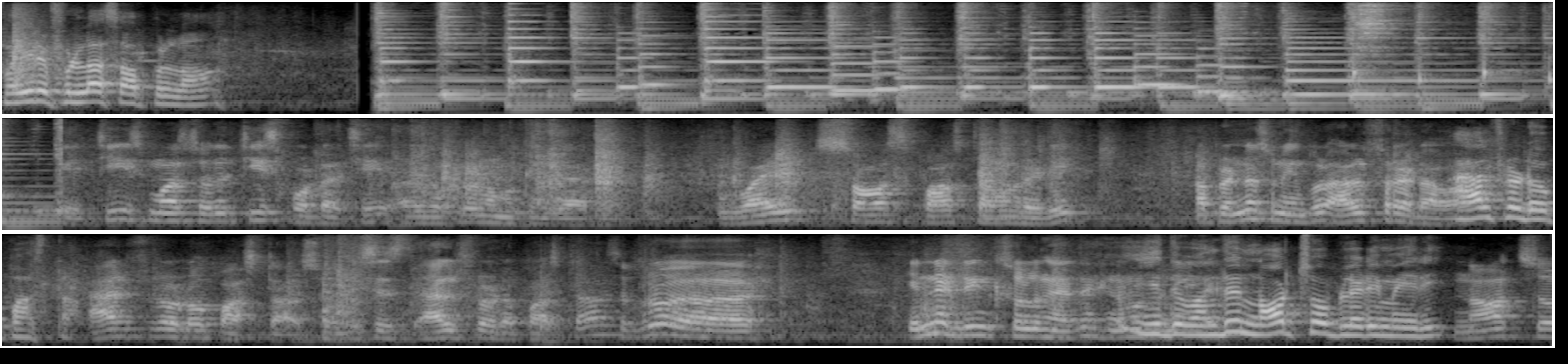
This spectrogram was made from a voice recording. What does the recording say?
வயிறு ஃபுல்லாக சாப்பிட்லாம். சீஸ் மாஸ்டர் வந்து சீஸ் போட்டாச்சு. அதுக்கப்புறம் நமக்கு இந்த ஒயிட் சாஸ் பாஸ்தாவும் ரெடி அப்புறம் என்ன சொன்னீங்க ப்ரோ அல்ஃப்ரெடாவா alfredo pasta alfredo pasta so this is alfredo pasta so bro என்ன ட்ரிங்க் சொல்லுங்க இது? இது வந்து not so bloody mary not so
